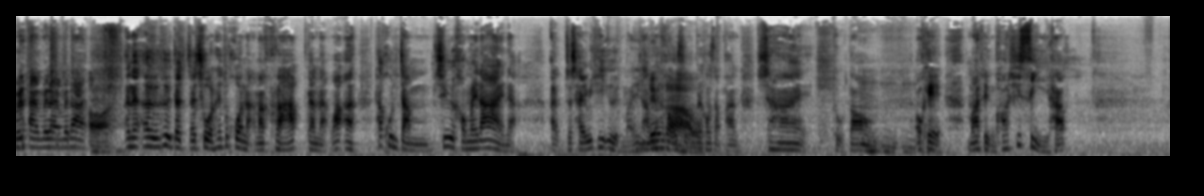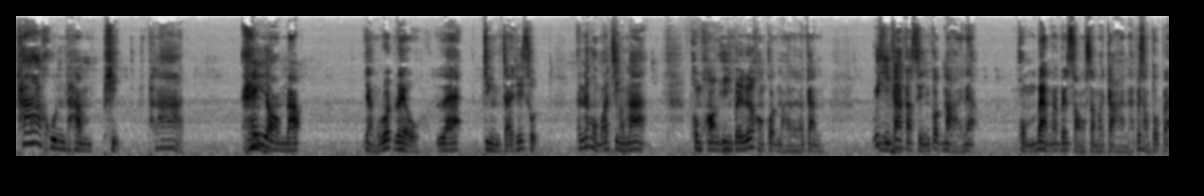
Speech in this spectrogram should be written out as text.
ไม่ได้ไม่ได้ไม่ได้อ๋ออันเนี้ยเออคือจะจะชวนให้ทุกคนอะมาคราฟกันอะว่าอะถ้าคุณจำชื่อเขาไม่ได้เนี่ย อาจจะใช้วิธีอื่นไหมที่ทำให้เขารู้สึกว่าเป็นคนสำคัญใช่ถูกต้องอืมอืมอืมโอเค มาถึงข้อที่สี่ครับ ถ้าคุณทำผิดพลาด ให้ยอมรับอย่างรวดเร็วและจริงใจที่สุด อันนี้ผมว่าจริงมาก ผมขออิงไปเรื่องของกฎหมายหน่อยแล้วกัน วิธีการตัดสินกฎหมายเนี่ย ผมแบ่งมันเป็นสองสมการนะเป็นสองตัวแปร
